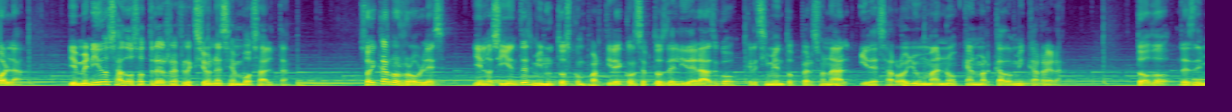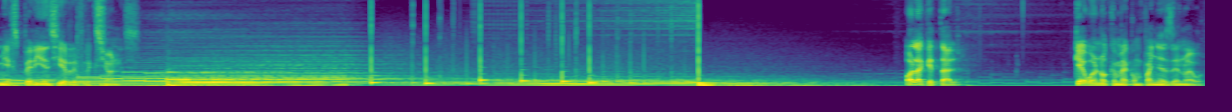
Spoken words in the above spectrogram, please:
Hola, bienvenidos a dos o tres reflexiones en voz alta. Soy Carlos Robles y en los siguientes minutos compartiré conceptos de liderazgo, crecimiento personal y desarrollo humano que han marcado mi carrera. Todo desde mi experiencia y reflexiones. Hola, ¿qué tal? Qué bueno que me acompañas de nuevo.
